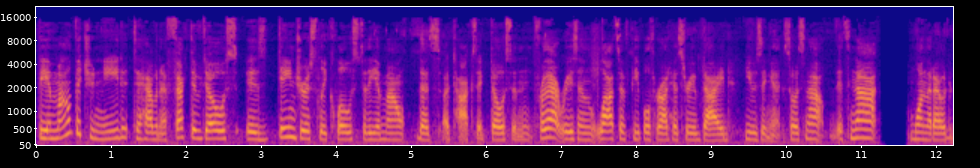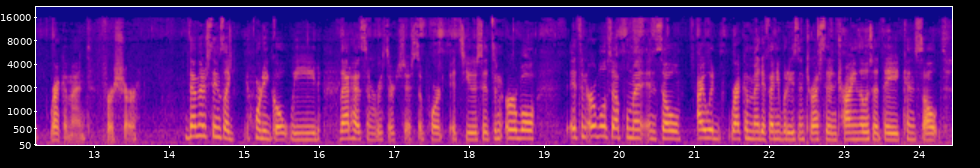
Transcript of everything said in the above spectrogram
the amount that you need to have an effective dose is dangerously close to the amount that's a toxic dose and for that reason lots of people throughout history have died using it. So it's not it's not one that I would recommend for sure. Then there's things like horny goat weed that has some research to support its use. It's an herbal it's an herbal supplement, and so I would recommend if anybody's interested in trying those that they consult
